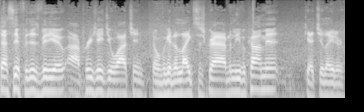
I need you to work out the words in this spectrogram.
that's it for this video. I appreciate you watching. Don't forget to like, subscribe, and leave a comment. Catch you later.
